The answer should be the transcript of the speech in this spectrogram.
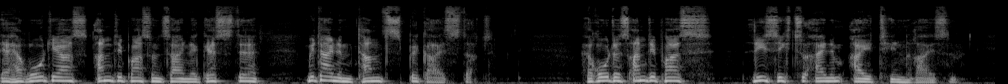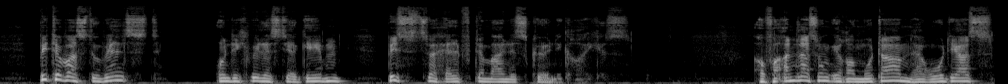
der Herodias, Antipas und seine Gäste, mit einem Tanz begeistert. Herodes Antipas ließ sich zu einem Eid hinreißen. Bitte, was du willst, und ich will es dir geben, bis zur Hälfte meines Königreiches. Auf Veranlassung ihrer Mutter, Herodias,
